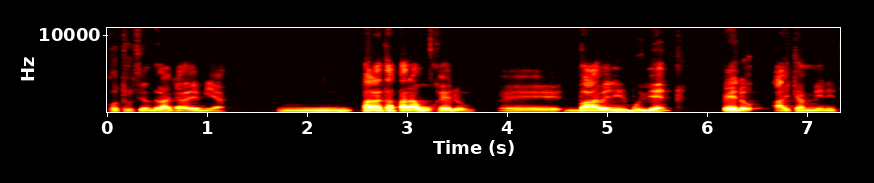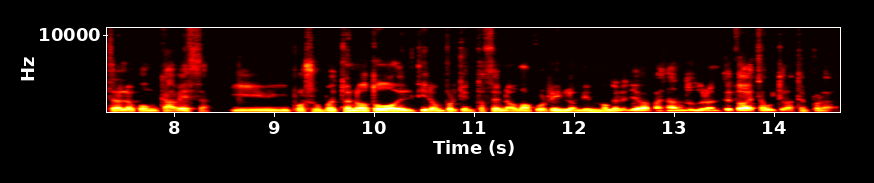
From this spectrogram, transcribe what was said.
construcción de la academia, mm, para tapar agujeros. eh, va a venir muy bien, pero hay que administrarlo con cabeza. Y, por supuesto no todo del tirón, porque entonces nos va a ocurrir lo mismo que nos lleva pasando durante todas estas últimas temporadas.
